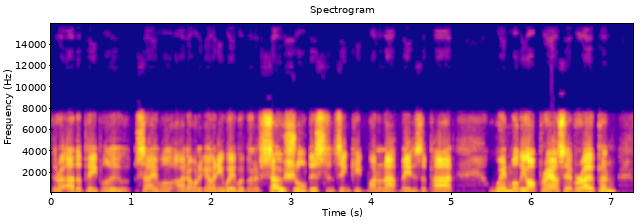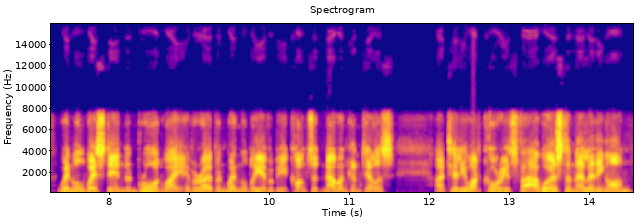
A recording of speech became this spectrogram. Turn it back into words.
There are other people who say, well, I don't want to go anywhere. We've got to have social distancing, keep one and a half metres apart. When will the Opera House ever open? When will West End and Broadway ever open? When will there ever be a concert? No one can tell us. I tell you what, Cory, it's far worse than they're letting on.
